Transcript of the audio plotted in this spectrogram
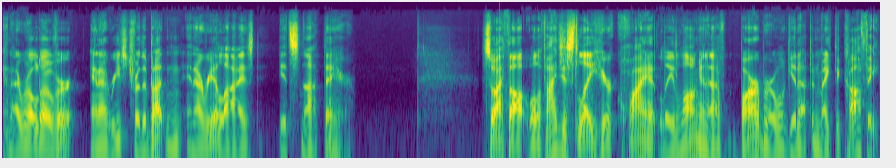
and I rolled over and I reached for the button and I realized it's not there. So I thought, well, if I just lay here quietly long enough, Barbara will get up and make the coffee.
